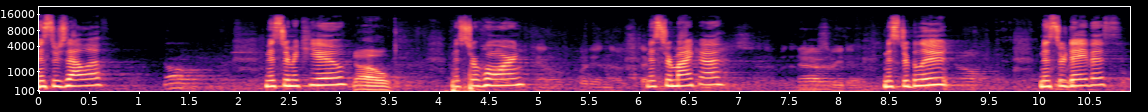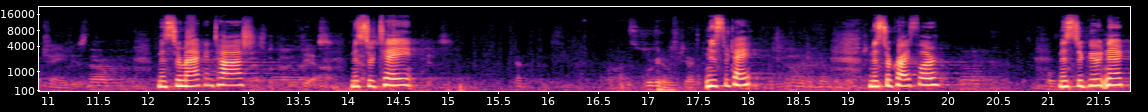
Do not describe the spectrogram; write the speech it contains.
Mr. Zeliff? Mr. McHugh? No. Mr. Horn? Mr. Mica? Mr. Blute? Mr. Davis? Mr. McIntosh? Mr. Tate? We're going to reject. Mr. Tate? Mr. Chrysler? Mr. Gutknecht?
